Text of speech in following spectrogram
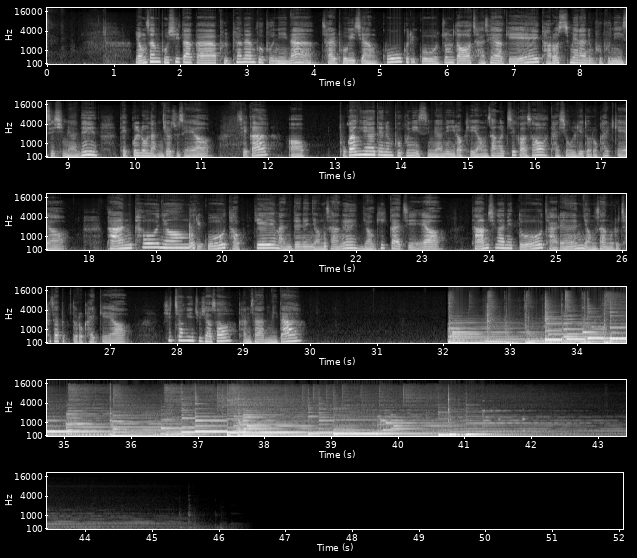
영상 보시다가 불편한 부분이나 잘 보이지 않고 그리고 좀 더 자세하게 다뤘으면 하는 부분이 있으시면은 댓글로 남겨주세요. 제가 어, 보강해야 되는 부분이 있으면 이렇게 영상을 찍어서 다시 올리도록 할게요. 반 타원형 그리고 덮개 만드는 영상은 여기까지예요. 다음 시간에 또 다른 영상으로 찾아뵙도록 할게요. 시청해 주셔서 감사합니다.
